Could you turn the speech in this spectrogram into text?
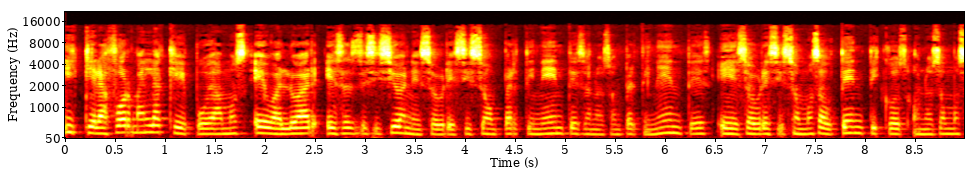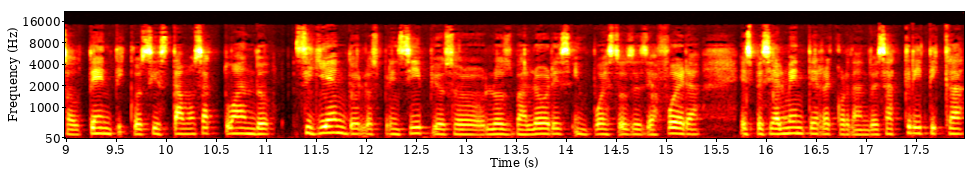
y que la forma en la que podamos evaluar esas decisiones sobre si son pertinentes o no son pertinentes, eh, sobre si somos auténticos o no somos auténticos, si estamos actuando siguiendo los principios o los valores impuestos desde afuera, especialmente recordando esa crítica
